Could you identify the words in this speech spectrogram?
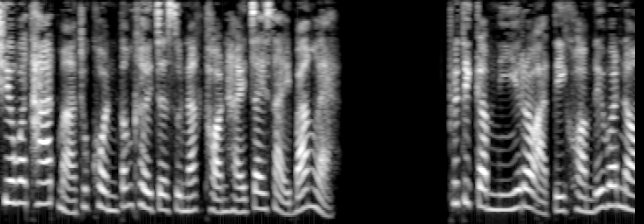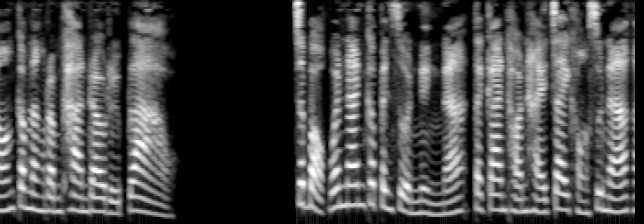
เชื่อว่าทาสหมาทุกคนต้องเคยเจอสุนัขถอนหายใจใส่บ้างแหละ พฤติกรรมนี้เราอาจตีความได้ว่าน้องกำลังรำคาญเราหรือเปล่า จะบอกว่านั่นก็เป็นส่วนหนึ่งนะ แต่การถอนหายใจของสุนัข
